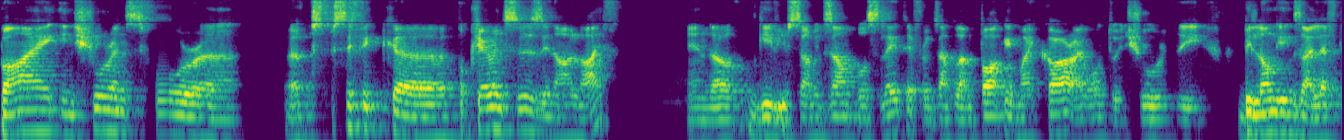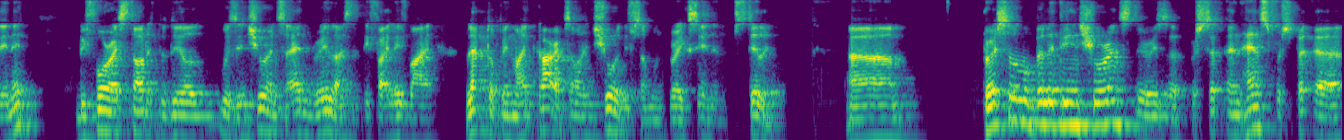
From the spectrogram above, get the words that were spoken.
buy insurance for uh, uh, specific uh, occurrences in our life. And I'll give you some examples later. For example, I'm parking my car. I want to insure the belongings I left in it. Before I started to deal with insurance, I hadn't realized that if I leave my laptop in my car, it's uninsured if someone breaks in and steals it. Um, personal mobility insurance, there is a percep- enhanced perspe- uh,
